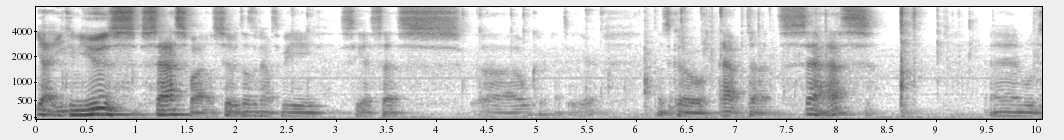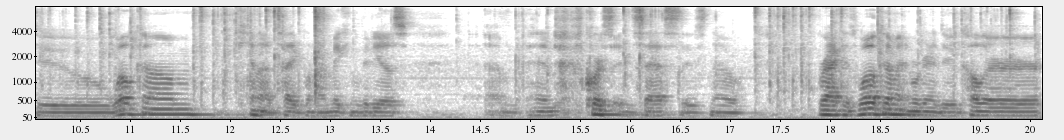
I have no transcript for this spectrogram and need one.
yeah, you can use Sass files too. It doesn't have to be CSS uh, what can I do here? Let's go app.sass and we'll do welcome. Cannot type when I'm making videos. Um, and of course in Sass there's no brackets welcome and we're going to do color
